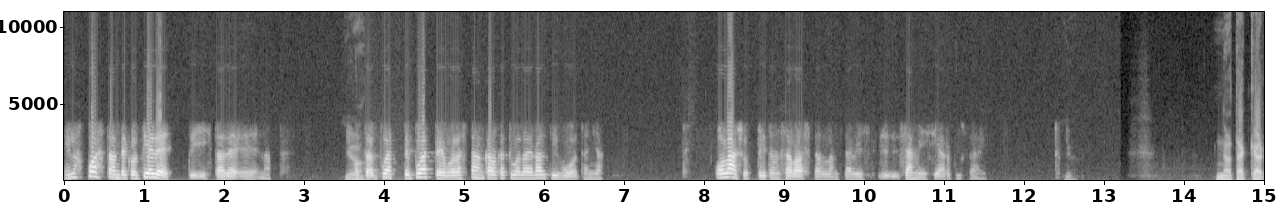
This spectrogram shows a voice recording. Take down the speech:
Ila puhtaan teko tiedettiin, tade enap. Joo. Mutta puhutte, puhutte vuodestaan kalka tuoda ei vältivuotan ja olasuttiit on Savastallan Sämisjärvusai. No täkkär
